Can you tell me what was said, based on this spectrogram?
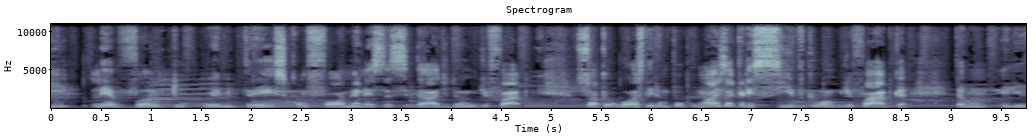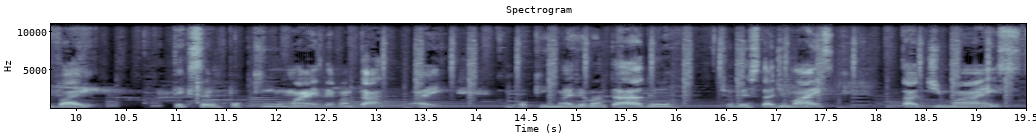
e levanto o M3 conforme a necessidade do ângulo de fábrica. Só que eu gosto dele um pouco mais agressivo que o ângulo de fábrica. Então ele vai ter que ser um pouquinho mais levantado. Aí, um pouquinho mais levantado. Deixa eu ver se está demais. Tá demais.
